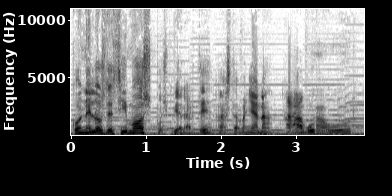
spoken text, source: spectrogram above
Con él os decimos, pues piararte. Hasta mañana. Agur. Agur.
